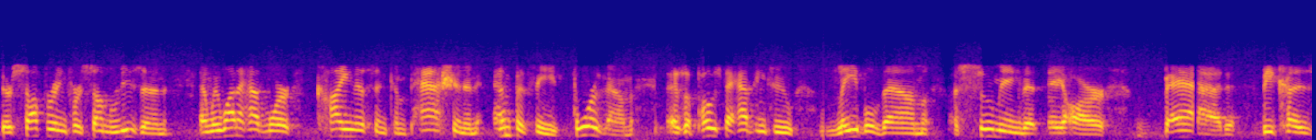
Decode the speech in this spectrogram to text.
They're suffering for some reason, and we want to have more kindness and compassion and empathy for them as opposed to having to label them, assuming that they are bad because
